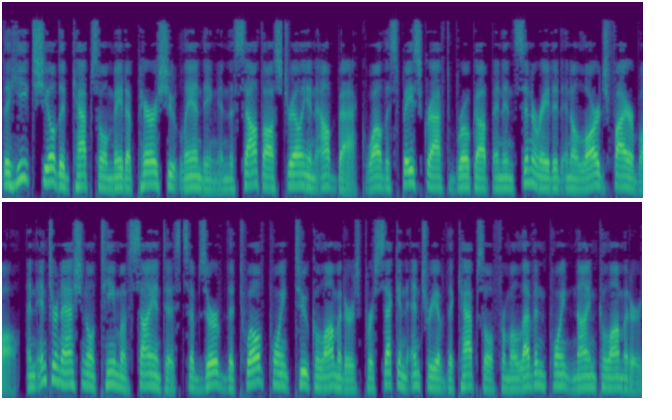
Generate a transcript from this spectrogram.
The heat-shielded capsule made a parachute landing in the South Australian outback while the spacecraft broke up and incinerated in a large fireball. An international team of scientists observed the 12.2 km per second entry of the capsule from 11.9 km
